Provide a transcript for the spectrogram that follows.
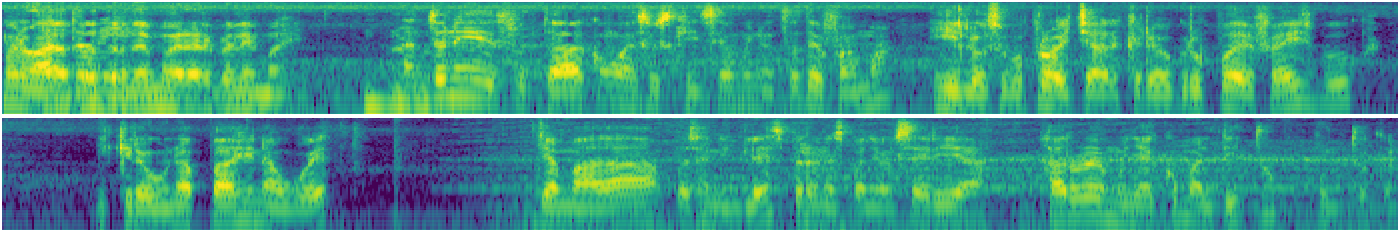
Bueno, Estaba Anthony, tratando de mover algo en la imagen. Anthony disfrutaba como de sus 15 minutos de fama y lo supo aprovechar. Creó grupo de Facebook y creó una página web llamada, pues en inglés, pero en español sería haroldmuñecomaldito.com.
